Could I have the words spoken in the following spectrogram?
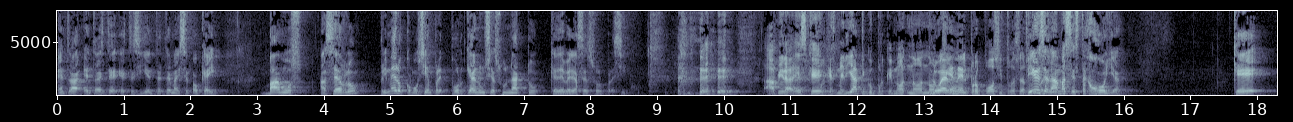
entra, entra este, este siguiente tema y dice, ok, vamos a hacerlo. Primero, como siempre, ¿por qué anuncias un acto que debería ser sorpresivo? Ah, mira, es que... Porque es mediático, porque no, no, no tiene el propósito de ser... Fíjense nada más esta joya que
